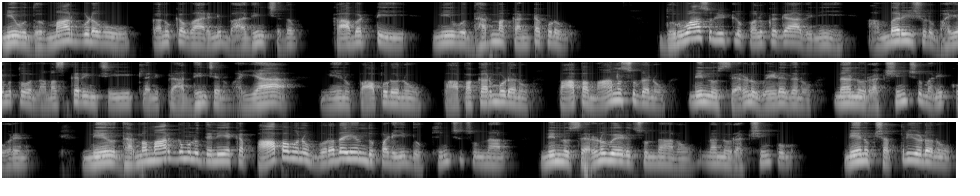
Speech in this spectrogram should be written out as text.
నీవు దుర్మార్గుడవు కనుక వారిని బాధించదవు. కాబట్టి నీవు ధర్మ కంటకుడవు. దుర్వాసుడిట్లు పలుకగా విని అంబరీషుడు భయముతో నమస్కరించి ఇట్లని ప్రార్థించను. అయ్యా నేను పాపుడను పాపకర్ముడను పాప మానసుడను నిన్ను శరణు వేడదను నన్ను రక్షించుమని కోరెను. నేను ధర్మ మార్గమును తెలియక పాపమును బురదయందు పడి దుఃఖించుచున్నాను. నిన్ను శరణు వేడుచున్నాను నన్ను రక్షింపుము నేను క్షత్రియుడను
